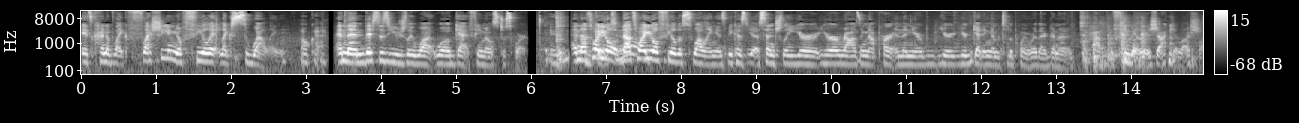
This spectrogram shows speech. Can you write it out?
it's kind of like fleshy and you'll feel it like swelling. Okay. And then this is usually what will get females to squirt. And that's why you'll that's why you'll feel the swelling is because essentially you're you're arousing that part and then you're you're you're getting them to the point where they're going to have the female ejaculation.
